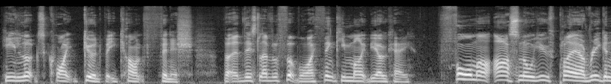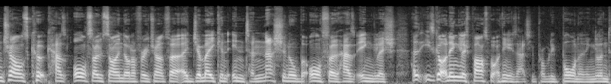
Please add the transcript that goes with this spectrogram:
He looks quite good, but he can't finish. But at this level of football, I think he might be okay. Former Arsenal youth player Regan Charles Cook has also signed on a free transfer, a Jamaican international, but also has English. He's got an English passport. I think he's actually probably born in England.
